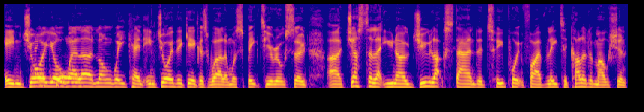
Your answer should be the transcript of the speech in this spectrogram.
Enjoy Thank your you. well earned long weekend. Enjoy the gig as well, and we'll speak to you real soon. Uh, just to let you know, Dulux Standard 2.5 litre coloured emulsion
